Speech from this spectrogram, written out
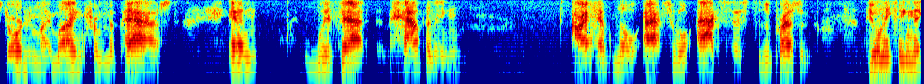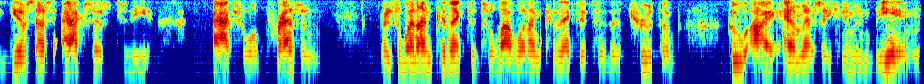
stored in my mind from the past. And with that happening, I have no actual access to the present. The only thing that gives us access to the actual present is when I'm connected to love, when I'm connected to the truth of who I am as a human being,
